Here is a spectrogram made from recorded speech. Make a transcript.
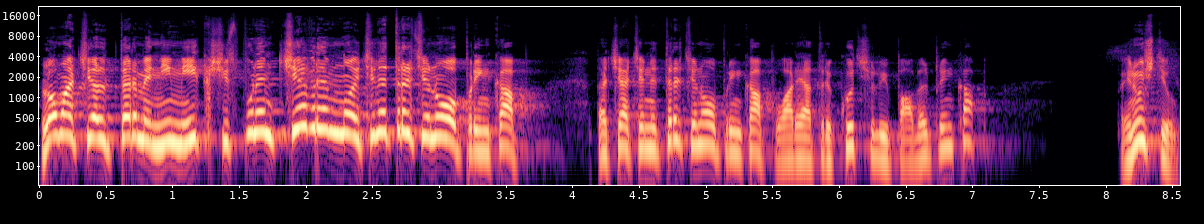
Luăm acel termen nimic și spunem ce vrem noi, ce ne trece nouă prin cap. Dar ceea ce ne trece nouă prin cap, oare a trecut și lui Pavel prin cap? Păi nu știu.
